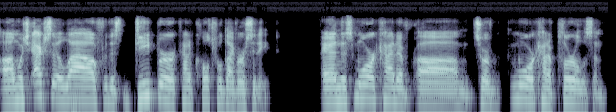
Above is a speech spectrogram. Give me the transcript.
um, which actually allow for this deeper kind of cultural diversity and this more kind of um, sort of more kind of pluralism.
